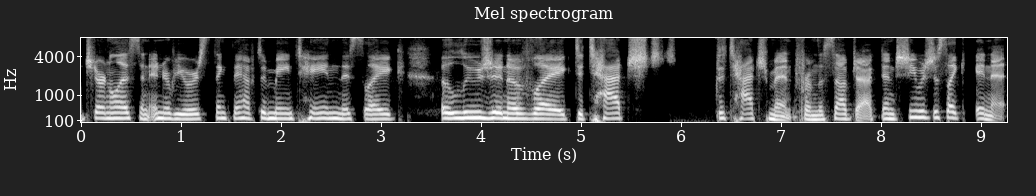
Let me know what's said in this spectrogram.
journalists and interviewers think they have to maintain this like illusion of like detached detachment from the subject and she was just like in it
